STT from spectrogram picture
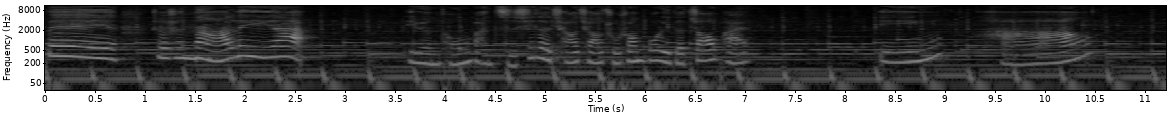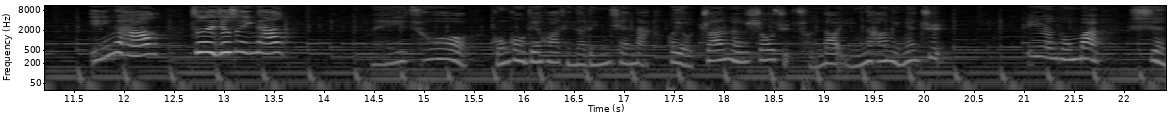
倍耶！这是哪里呀？一元铜板仔细的瞧瞧橱窗玻璃的招牌，银行，银行，这里就是银行。没错，公共电话亭的零钱呐、啊，会有专人收取，存到银行里面去。一元铜板现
